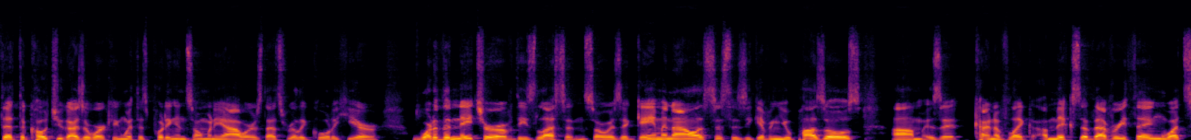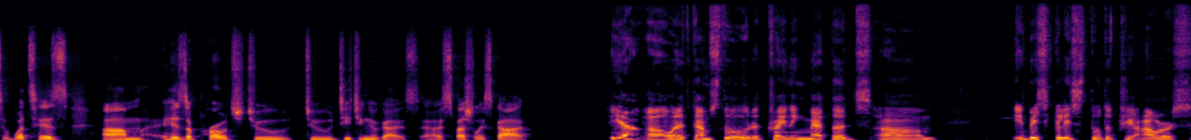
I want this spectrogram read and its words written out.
that the coach you guys are working with is putting in so many hours. That's really cool to hear. What are the nature of these lessons? So is it game analysis? Is he giving you puzzles? Um, is it kind of like a mix of everything? What's what's his um, his approach to to teaching you guys, uh, especially Scott? Yeah, uh, when it comes to the training methods, um, it basically is two to three hours.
